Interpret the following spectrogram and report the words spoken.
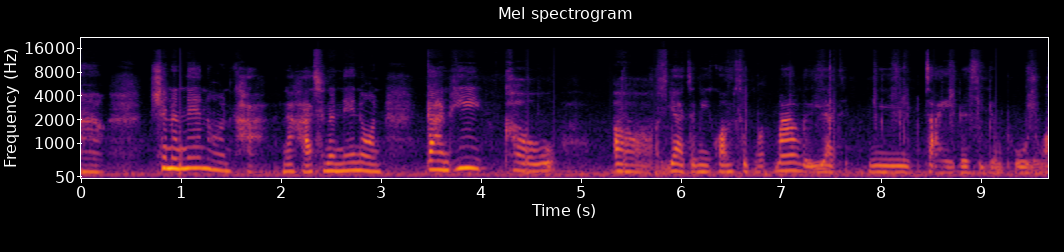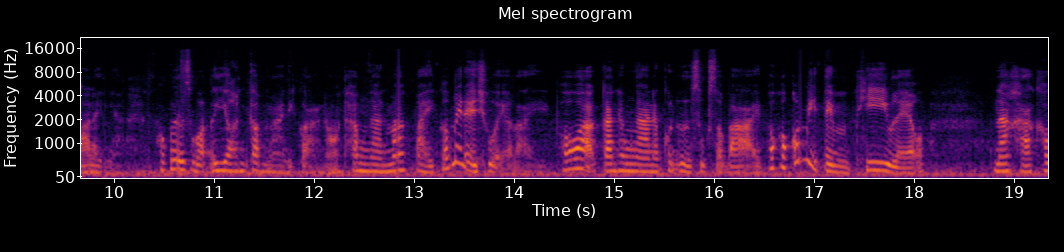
มากๆ ฉะนั้นแน่นอนค่ะนะคะ ฉะนั้นแน่นอนการที่เขาเอออยากจะมีความสุขมาก ๆ หรืออยากจะมีใจเป็นสีชมพูหรือว่าอะไรเงี้ยเขาก็เลยรู้สึกว่าเออย้อนกลับมาดีกว่าเนาะทำงานมากไปก็ไม่ได้ช่วยอะไร เพราะว่าการทำงานนะคนอื่นสุขสบาย เพราะเขาก็มีเต็มที่อยู่แล้ว นะคะเขา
